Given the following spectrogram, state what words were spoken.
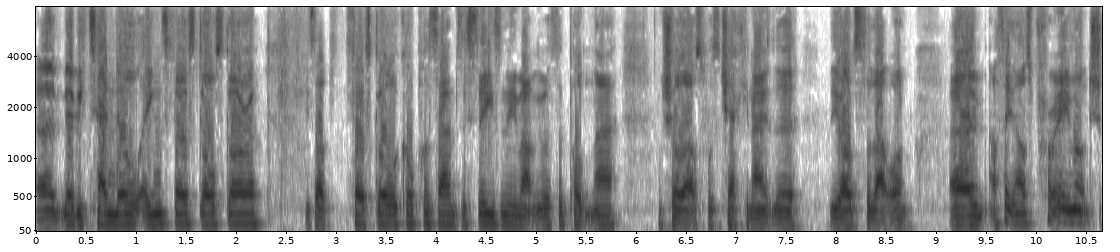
Uh, maybe 10 0 Ings first goal scorer. He's had first goal a couple of times this season. He might be worth a punt there. I'm sure that's worth checking out the, the odds for that one. Um, I think that's pretty much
